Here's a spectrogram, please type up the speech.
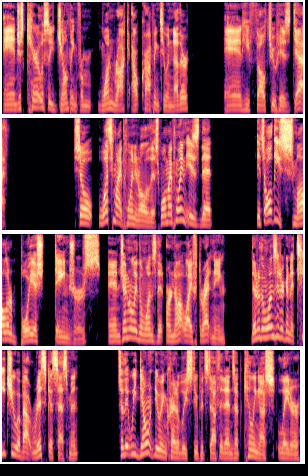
and just carelessly jumping from one rock outcropping to another, and he fell to his death. So, what's my point in all of this? Well, my point is that it's all these smaller, boyish dangers, and generally the ones that are not life threatening, that are the ones that are going to teach you about risk assessment so that we don't do incredibly stupid stuff that ends up killing us later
